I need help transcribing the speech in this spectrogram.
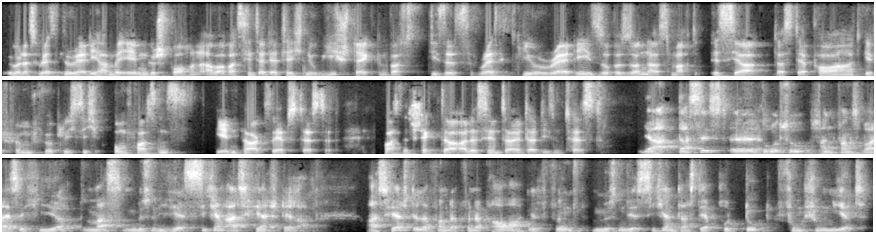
über das Rescue Ready haben wir eben gesprochen, aber was hinter der Technologie steckt und was dieses Rescue Ready so besonders macht, ist ja, dass der PowerHard G5 wirklich sich umfassend jeden Tag selbst testet. Was steckt da alles hinter, hinter diesem Test? Ja, das ist äh, zurück zu Anfangsweise hier. Was müssen wir hier sichern als Hersteller? Als Hersteller von der, von der Power G5 müssen wir sichern, dass der Produkt funktioniert.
